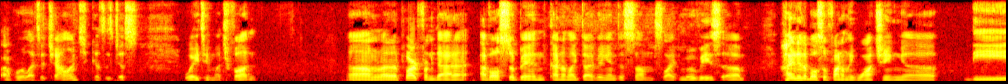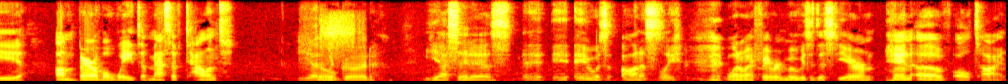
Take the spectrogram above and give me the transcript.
or who likes a challenge because it's just way too much fun. Um, but apart from that, I've also been kind of like diving into some slight movies. Um, I ended up also finally watching uh, the unbearable weight of massive talent. Yes. So good. Yes, it is. It, it, it was honestly one of my favorite movies of this year and of all time.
